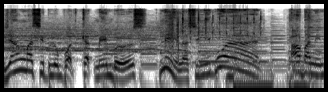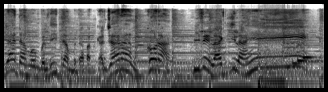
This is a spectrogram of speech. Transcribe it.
Yang masih belum buat kad members, ni lah sini buat. Abang Ninja dah membeli dan mendapat ganjaran. Korang, pilih lagi lah, hei.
